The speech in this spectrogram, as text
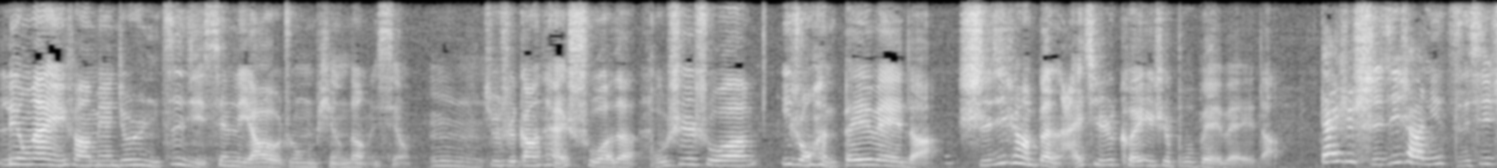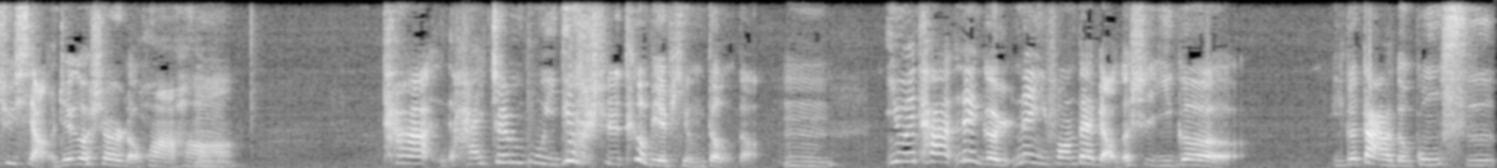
另外一方面就是你自己心里要有这种平等性。嗯，就是刚才说的，不是说一种很卑微的，实际上本来其实可以是不卑微的。但是实际上你仔细去想这个事儿的话，哈，嗯它还真不一定是特别平等的。嗯因为他那个那一方代表的是一个一个大的公司，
